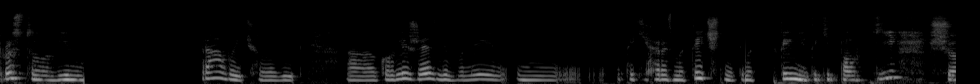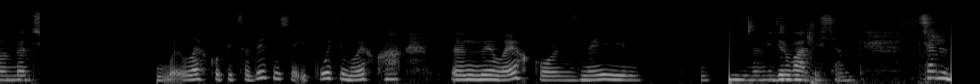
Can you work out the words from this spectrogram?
Просто він правий чоловік. Королі жезлів, вони такі харизматичні, такі активні, такі палки, що на цьому легко підсадитися, і потім легко, нелегко з неї відірватися. Ця людина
